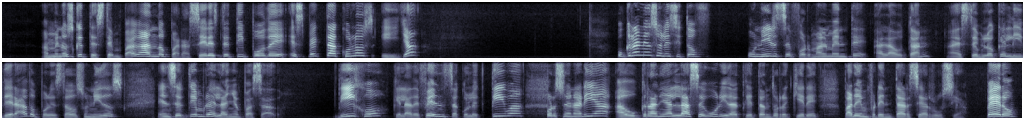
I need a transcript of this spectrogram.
A menos que te estén pagando para hacer este tipo de espectáculos y ya. Ucrania solicitó unirse formalmente a la OTAN, a este bloque liderado por Estados Unidos, en septiembre del año pasado. Dijo que la defensa colectiva proporcionaría a Ucrania la seguridad que tanto requiere para enfrentarse a Rusia. Pero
